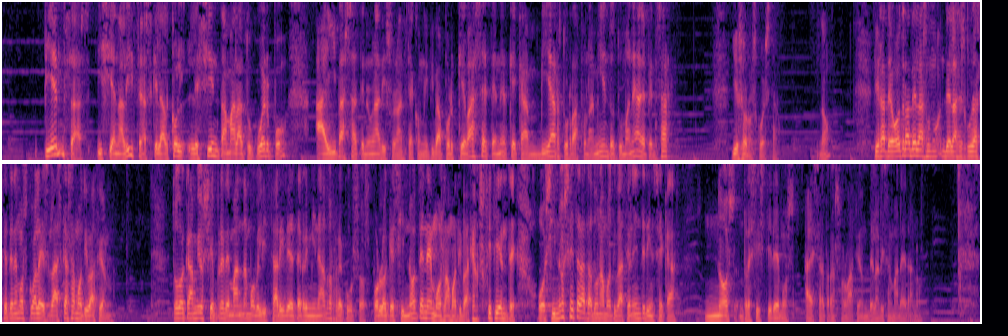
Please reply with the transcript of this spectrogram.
piensas y si analizas que el alcohol le sienta mal a tu cuerpo, ahí vas a tener una disonancia cognitiva porque vas a tener que cambiar tu razonamiento, tu manera de pensar. Y eso nos cuesta, ¿no? Fíjate, otra de las, de las excusas que tenemos, ¿cuál es? La escasa motivación. Todo cambio siempre demanda movilizar y determinados recursos, por lo que si no tenemos la motivación suficiente o si no se trata de una motivación intrínseca, nos resistiremos a esa transformación de la misma manera, ¿no?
